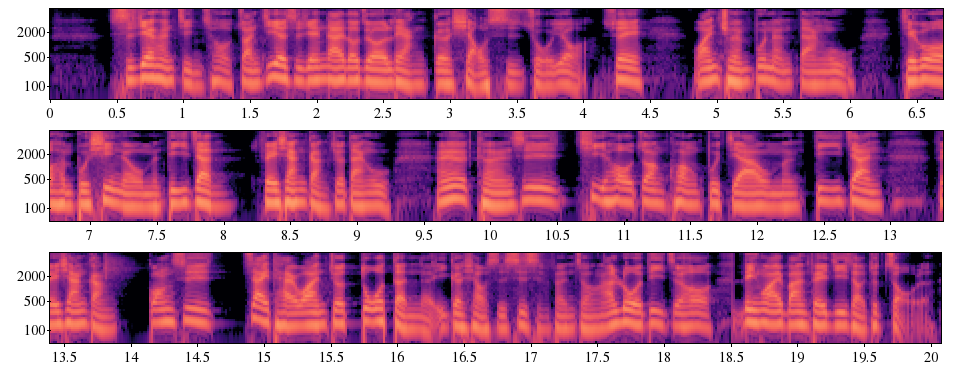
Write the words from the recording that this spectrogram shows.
时间很紧凑，转机的时间大概都只有两个小时左右，所以完全不能耽误。结果很不幸的，我们第一站飞香港就耽误，因为可能是气候状况不佳，我们第一站飞香港，光是在台湾就多等了一个小时四十分钟，它落地之后，另外一班飞机早就走了。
